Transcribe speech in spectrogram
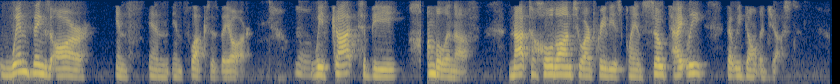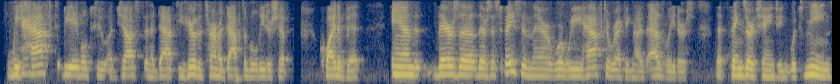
when things are in in in flux as they are, mm. we've got to be humble enough not to hold on to our previous plans so tightly that we don't adjust. We mm-hmm. have to be able to adjust and adapt. You hear the term adaptable leadership quite a bit. And there's a there's a space in there where we have to recognize as leaders that things are changing, which means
